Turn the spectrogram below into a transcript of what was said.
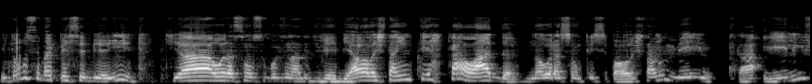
Então você vai perceber aí que a oração subordinada adverbial ela está intercalada na oração principal, ela está no meio, tá? Eles,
